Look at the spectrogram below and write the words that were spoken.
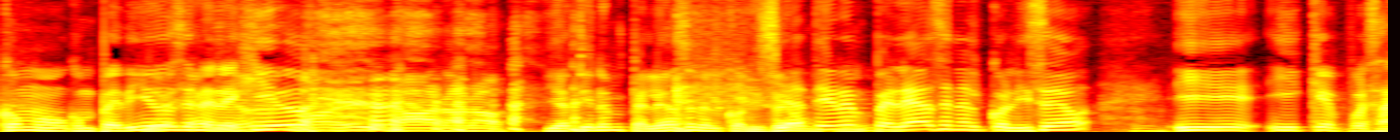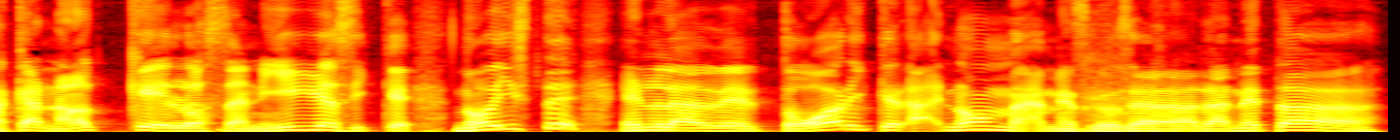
como, con pedidos Ya- en el ejido. No, eh, no, no, no. Ya tienen peleas en el coliseo. Ya tienen peleas en el coliseo y, y que pues acá, no, que los anillos y que, ¿no viste? En la de Thor y que, ay, no mames, o sea, la neta,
